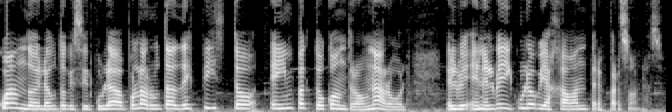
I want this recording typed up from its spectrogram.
cuando el auto que circulaba por la ruta despistó e impactó contra un árbol. en el vehículo viajaban tres personas.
